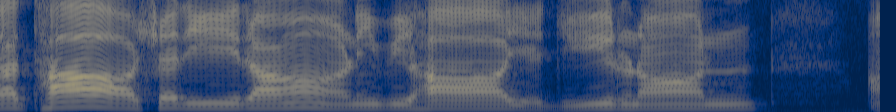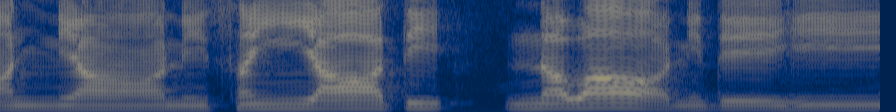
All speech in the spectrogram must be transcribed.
तथा शरीराणि विहाय जीर्णान्, अन्यानि संयाति नवानि देही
